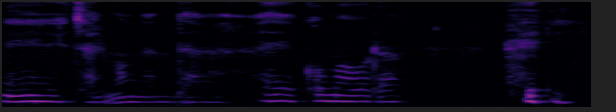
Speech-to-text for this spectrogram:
에, 잘 먹는다. 에, 고마워라. Hey.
